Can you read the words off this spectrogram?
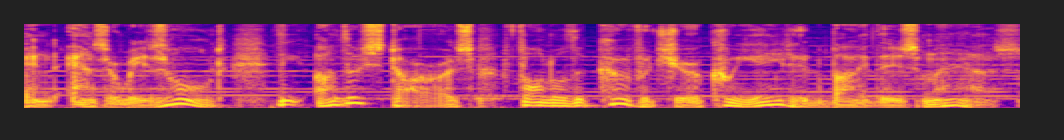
and as a result, the other stars follow the curvature created by this mass.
